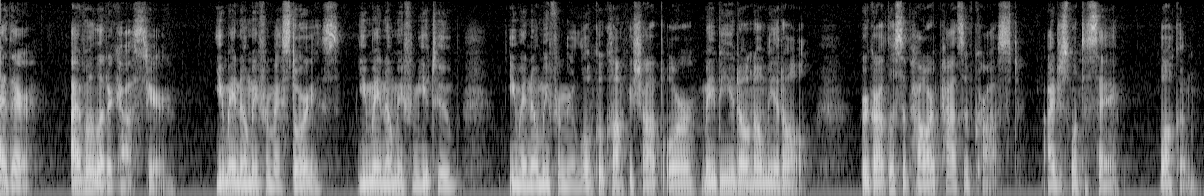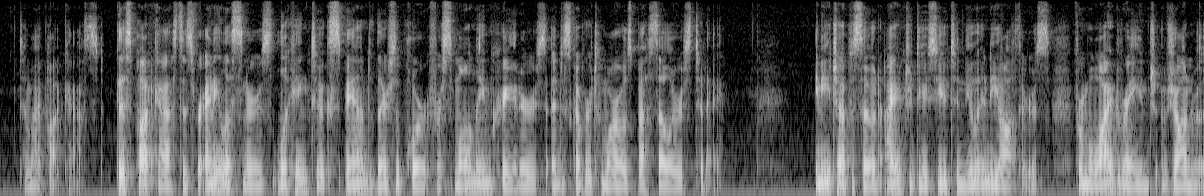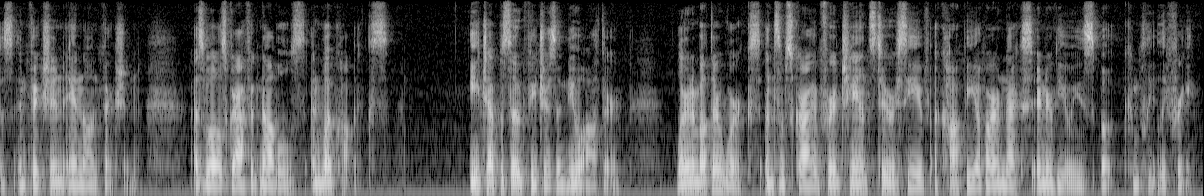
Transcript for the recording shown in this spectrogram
Hi there, Ivo Lettercast here. You may know me from my stories, you may know me from YouTube, you may know me from your local coffee shop, or maybe you don't know me at all. Regardless of how our paths have crossed, I just want to say, welcome to my podcast. This podcast is for any listeners looking to expand their support for small name creators and discover tomorrow's bestsellers today. In each episode, I introduce you to new indie authors from a wide range of genres in fiction and nonfiction, as well as graphic novels and webcomics. Each episode features a new author. Learn about their works and subscribe for a chance to receive a copy of our next interviewee's book completely free.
